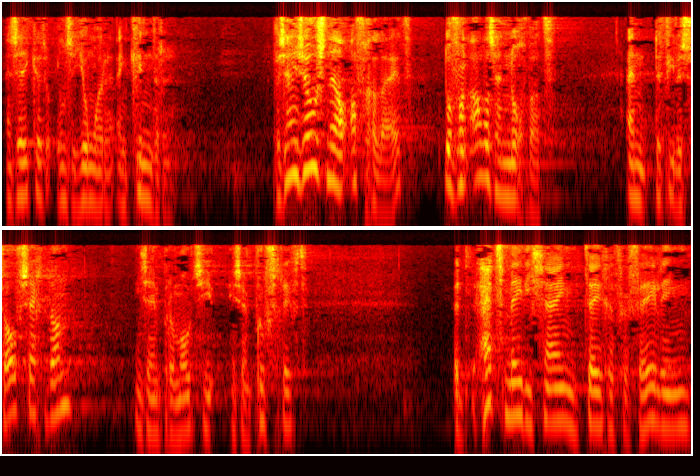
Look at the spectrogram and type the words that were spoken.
En zeker onze jongeren en kinderen. We zijn zo snel afgeleid door van alles en nog wat. En de filosoof zegt dan in zijn promotie, in zijn proefschrift, het, het medicijn tegen verveling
